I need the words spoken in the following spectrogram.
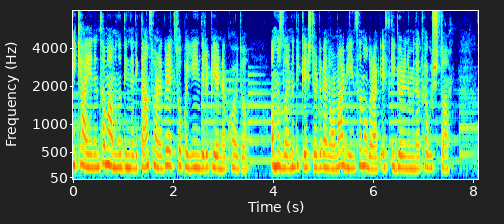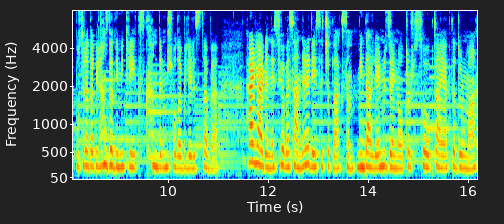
Hikayenin tamamını dinledikten sonra Greg sopayı indirip yerine koydu. Omuzlarını dikleştirdi ve normal bir insan olarak eski görünümüne kavuştu. Bu sırada biraz da Dimitri'yi kıskandırmış olabiliriz tabii. Her yerden esiyor ve sen neredeyse çıplaksın. Minderlerin üzerine otur, soğukta ayakta durma.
